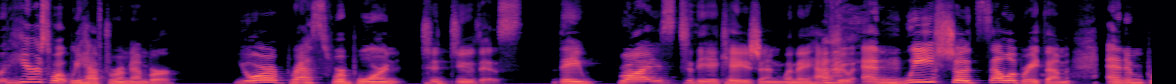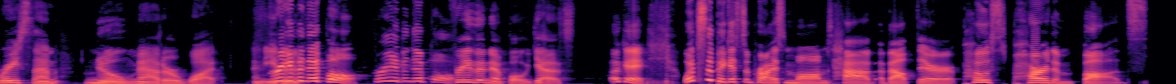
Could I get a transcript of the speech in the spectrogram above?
But here's what we have to remember your breasts were born to do this. They rise to the occasion when they have to. and we should celebrate them and embrace them no matter what. And Free the nipple. Free the nipple. free the nipple. Yes. Okay. What's the biggest surprise moms have about their postpartum bods?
